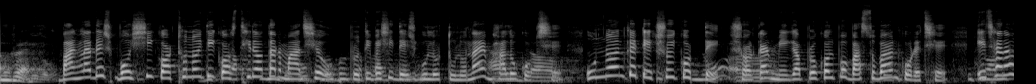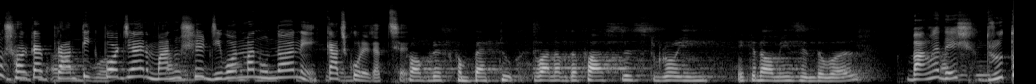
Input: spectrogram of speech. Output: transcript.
unrest. Bangladesh বৈশ্বিক অর্থনৈতিক অস্থিরতার মাঝেও প্রতিবেশী দেশগুলোর তুলনায় ভালো করছে। উন্নয়নকে টেকসই করতে সরকার মেগা প্রকল্প বাস্তবায়ন করেছে। এছাড়াও সরকার প্রান্তিক পর্যায়ের মানুষের জীবনমান উন্নয়নে কাজ করে যাচ্ছে। Progress compared to one of the fastest growing economies in the world. বাংলাদেশ দ্রুত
